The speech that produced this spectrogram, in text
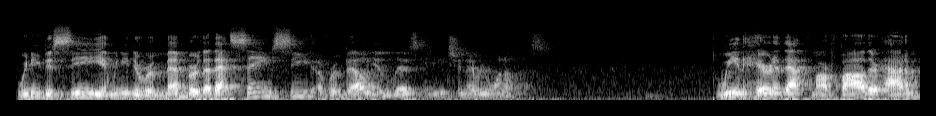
We need to see and we need to remember that that same seed of rebellion lives in each and every one of us. We inherited that from our father Adam,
